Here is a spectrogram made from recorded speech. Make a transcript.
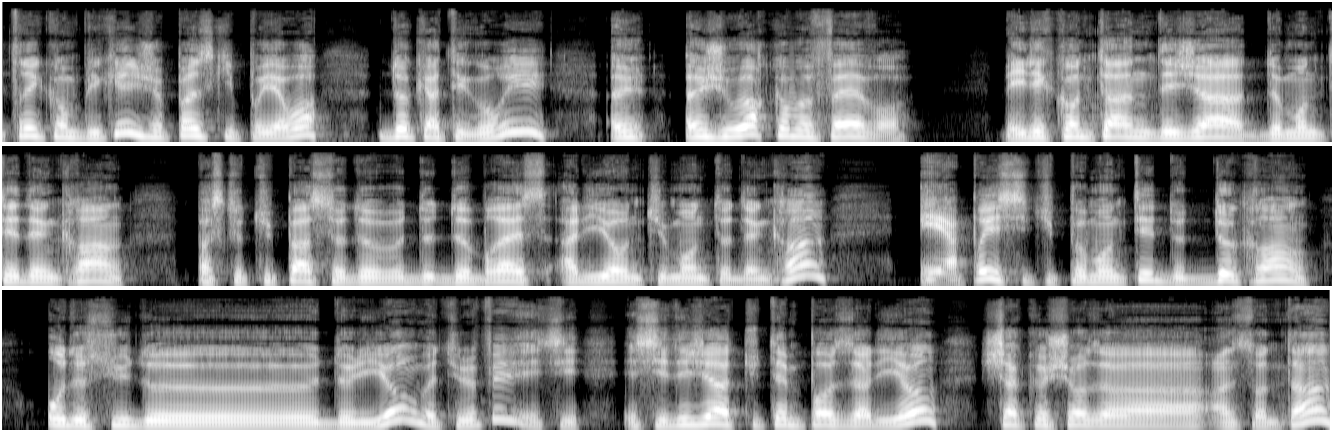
très compliqué. Je pense qu'il peut y avoir deux catégories. Un, un joueur comme Fèvre, mais il est content déjà de monter d'un cran parce que tu passes de, de- de Brest à Lyon, tu montes d'un cran. Et après, si tu peux monter de deux crans au-dessus de, Lyon, ben, tu le fais. Et si, déjà tu t'imposes à Lyon, chaque chose en son temps,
